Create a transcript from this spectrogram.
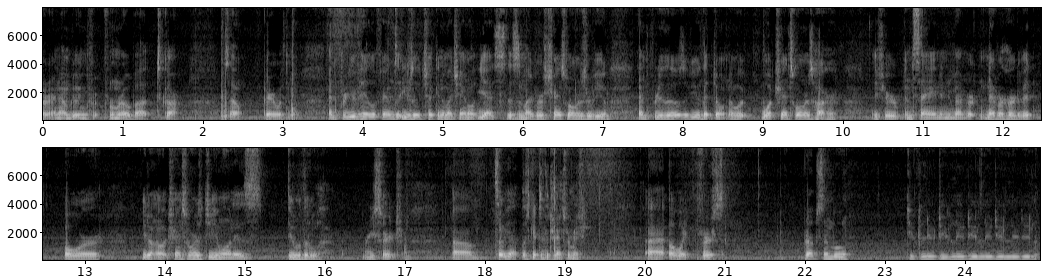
But right now I'm doing from robot to car. So bear with me. And for you Halo fans that usually check into my channel, yes, this is my first Transformers review. And for those of you that don't know what, what Transformers are, if you're insane and you've never never heard of it, or you don't know what Transformers G1 is, do a little research. Um, so yeah, let's get to the transformation. Uh, oh wait, first, rub symbol. Doodaloo doodaloo doodaloo doodaloo doodaloo.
